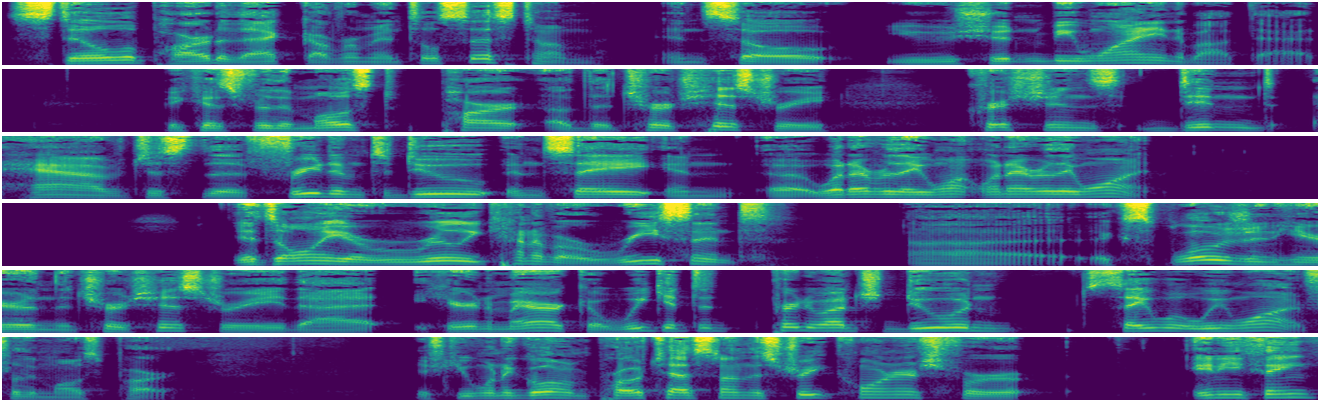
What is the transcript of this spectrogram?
still a part of that governmental system. And so you shouldn't be whining about that because for the most part of the church history, Christians didn't have just the freedom to do and say and uh, whatever they want whenever they want. It's only a really kind of a recent uh, explosion here in the church history that here in America we get to pretty much do and say what we want for the most part. If you want to go and protest on the street corners for anything,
